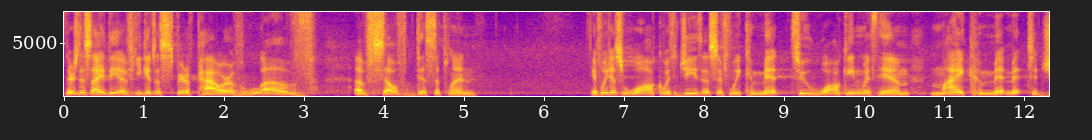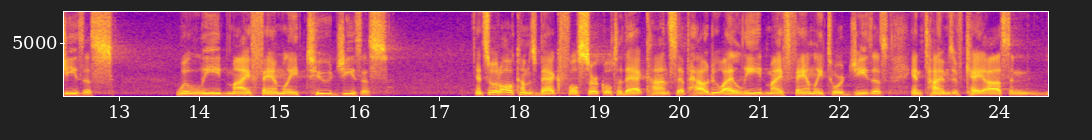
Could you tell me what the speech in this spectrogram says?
There's this idea of He gives us a spirit of power, of love, of self discipline. If we just walk with Jesus, if we commit to walking with Him, my commitment to Jesus will lead my family to Jesus. And so it all comes back full circle to that concept. How do I lead my family toward Jesus in times of chaos and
